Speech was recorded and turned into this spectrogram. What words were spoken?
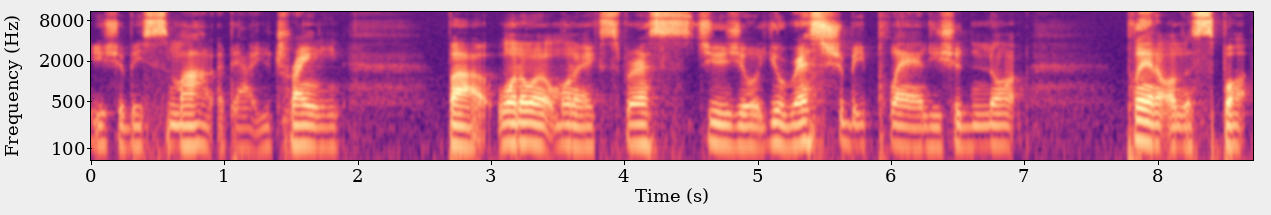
you should be smart about your training. But what I want to express to you is your, your rest should be planned. You should not plan it on the spot.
